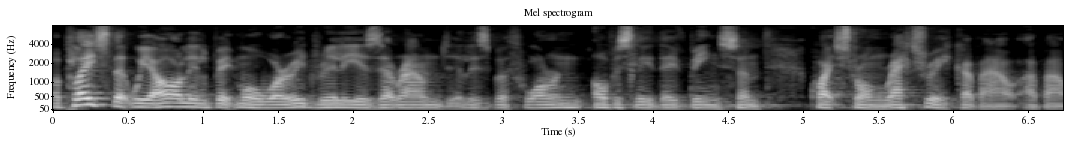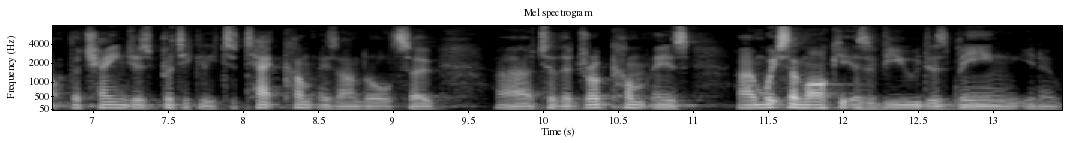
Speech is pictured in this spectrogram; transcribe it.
A place that we are a little bit more worried really is around Elizabeth Warren. Obviously, there've been some quite strong rhetoric about about the changes, particularly to tech companies and also uh, to the drug companies um, which the market has viewed as being, you know,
